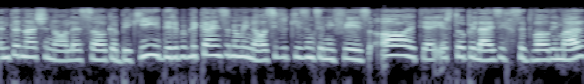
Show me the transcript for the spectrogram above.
internasionale sake bietjie. Die Republikeinse nominasieverkiesings in die FSA het jy eers op die lysie gesit Waldemar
